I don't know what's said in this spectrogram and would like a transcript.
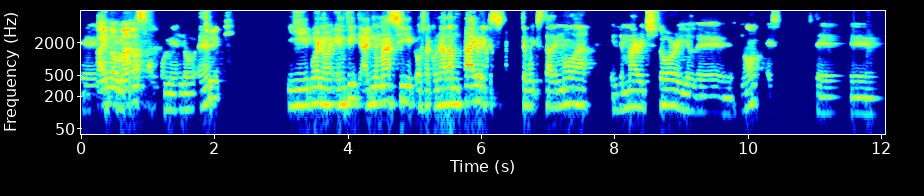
Eh, nomás. ¿eh? Y bueno, en fin, hay nomás, sí, o sea, con Adam Driver, que es este güey que está de moda, el de Marriage Story, el de, ¿no? Este...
